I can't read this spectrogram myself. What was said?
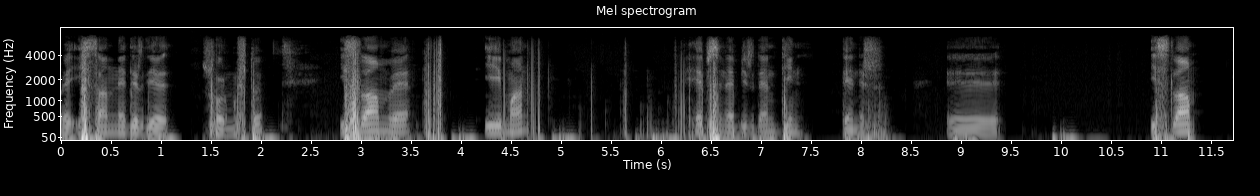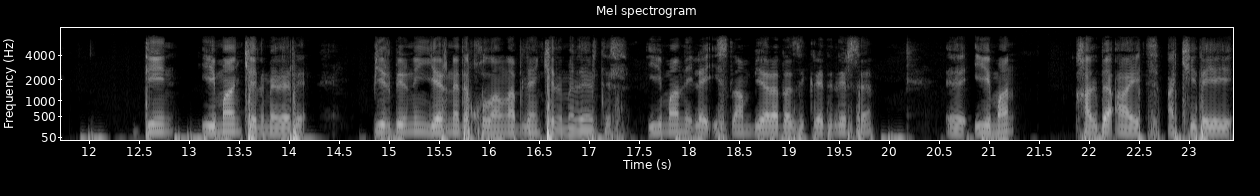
ve ihsan nedir diye sormuştu. İslam ve iman hepsine birden din denir. Ee, İslam, din, iman kelimeleri birbirinin yerine de kullanılabilen kelimelerdir. İman ile İslam bir arada zikredilirse e, iman kalbe ait akideyi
